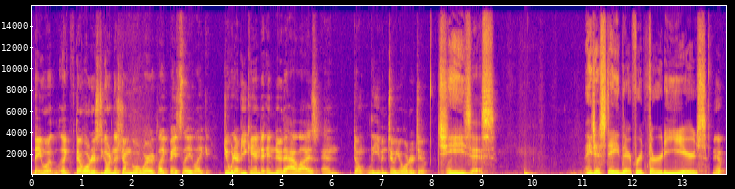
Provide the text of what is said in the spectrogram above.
they were like their orders to go in this jungle were like basically like do whatever you can to hinder the allies and don't leave until you're ordered to. Jesus. They just stayed there for 30 years. Yep.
